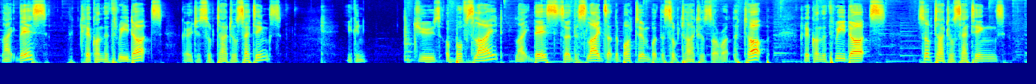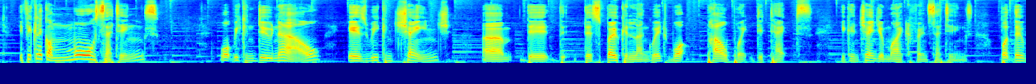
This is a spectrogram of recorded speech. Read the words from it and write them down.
like this. Click on the three dots go to subtitle settings. You can choose above slide like this. So the slides at the bottom but the subtitles are at the top. Click on the three dots subtitle settings. If you click on more settings what we can do now is we can change um, the, the, the spoken language what PowerPoint detects. You can change your microphone settings. But the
